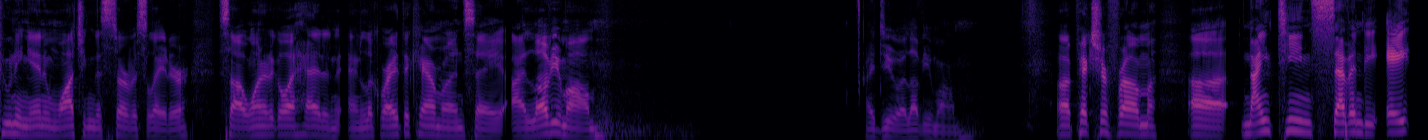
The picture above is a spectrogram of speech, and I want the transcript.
tuning in and watching this service later. So I wanted to go ahead and, and look right at the camera and say, I love you, mom. I do. I love you, mom. A picture from uh, 1978.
